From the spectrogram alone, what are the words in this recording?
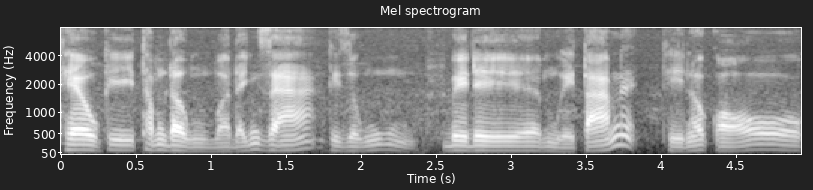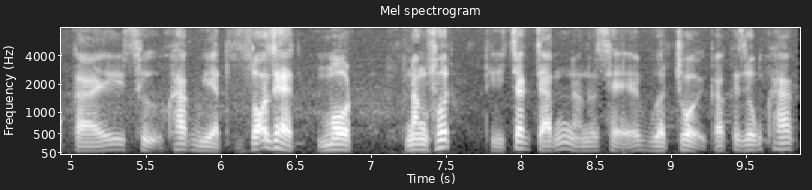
Theo cái thăm đồng và đánh giá cái giống BD18 ấy, thì nó có cái sự khác biệt rõ rệt. Một, năng suất thì chắc chắn là nó sẽ vượt trội các cái giống khác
